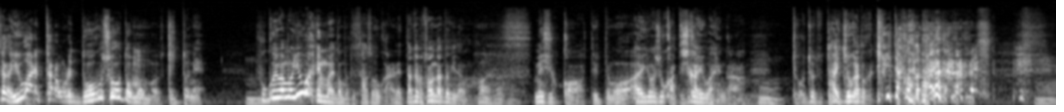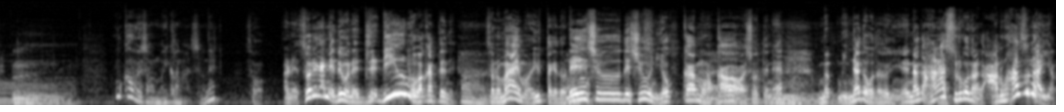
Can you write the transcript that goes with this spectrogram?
だから言われたら俺どうしようと思うもんきっとね。福井はもう言わへんもんやと思って誘うからね。例えばそんな時でもはいはいはい「飯行くか」って言っても「あ行きましょうか」ってしか言わへんからうん「今日ちょっと体調が」とか聞いたことないから。ね岡部さんも行かないですよね。そう。あのねそれがねでもねぜ理由も分かってんねん、はいその前も言ったけど、練習で週に4日も川はしょってね、みみんなで会った時にねなんか話することなんかあるはずないやん、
